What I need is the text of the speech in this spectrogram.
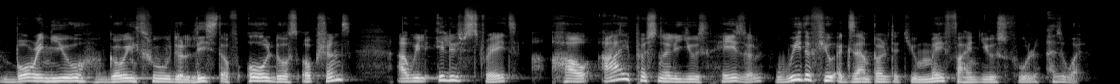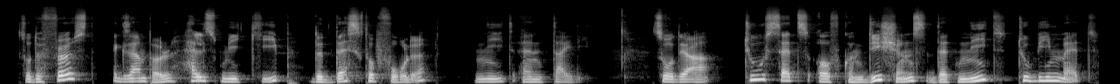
boring you going through the list of all those options, I will illustrate how I personally use Hazel with a few examples that you may find useful as well. So the first example helps me keep the desktop folder neat and tidy. So there are two sets of conditions that need to be met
